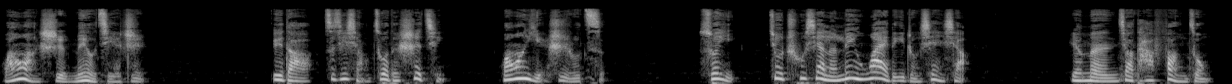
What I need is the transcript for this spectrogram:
往往是没有节制；遇到自己想做的事情，往往也是如此。所以就出现了另外的一种现象，人们叫它放纵。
